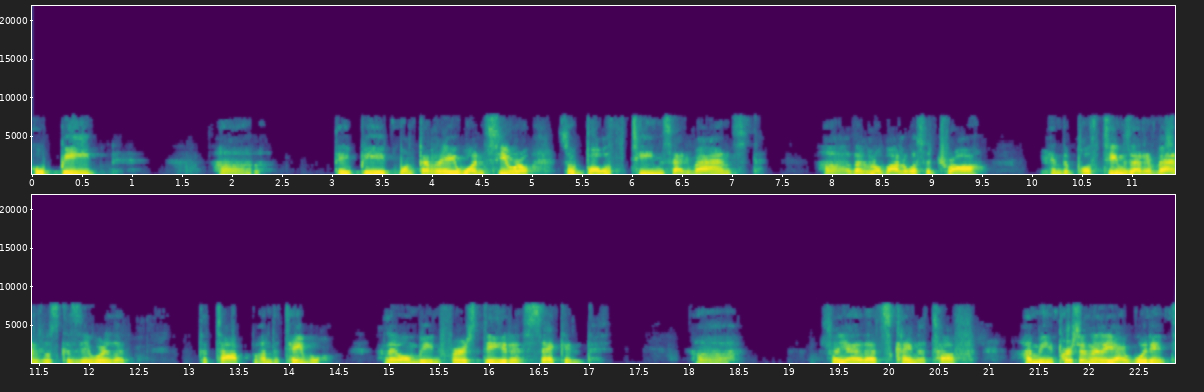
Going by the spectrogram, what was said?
who beat uh, they beat Monterrey 1-0. So both teams advanced. Uh, the global was a draw, Yeah. and the both teams that advanced was because they were the the top on the table. León being first, Tigres second. Uh, so yeah, that's kind of tough. I mean, personally, I wouldn't,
